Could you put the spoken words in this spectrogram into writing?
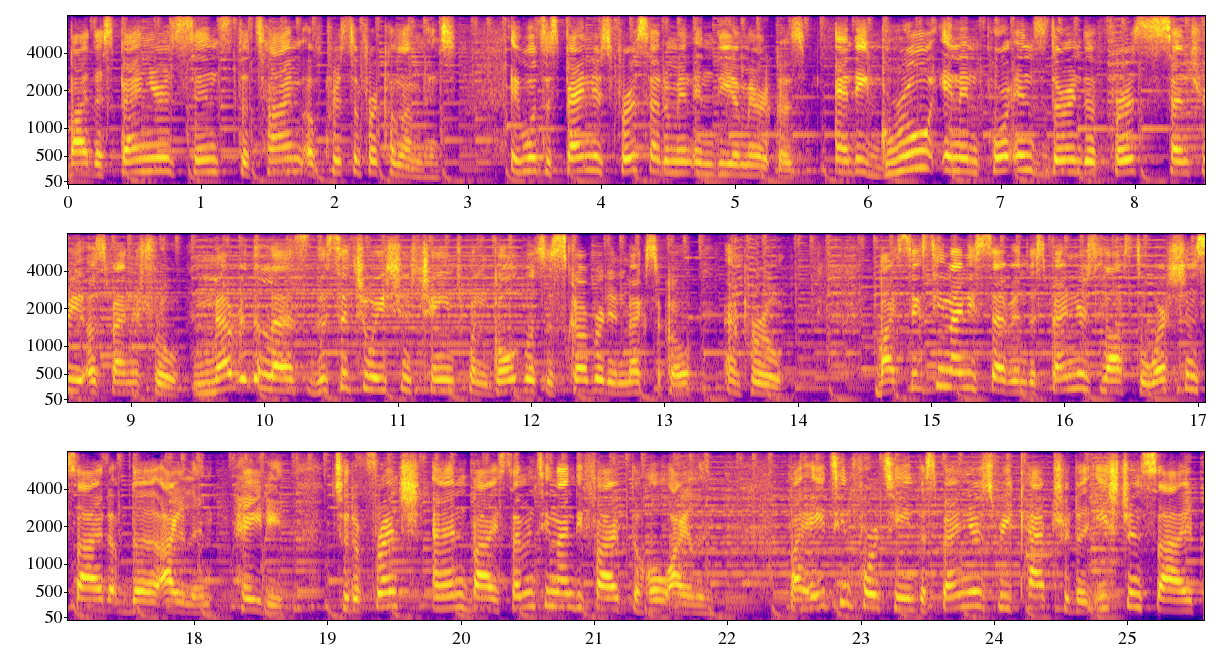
by the Spaniards since the time of Christopher Columbus. It was the Spaniards' first settlement in the Americas, and it grew in importance during the first century of Spanish rule. Nevertheless, the situation changed when gold was discovered in Mexico and Peru. By 1697, the Spaniards lost the western side of the island, Haiti, to the French, and by 1795, the whole island. By 1814, the Spaniards recaptured the eastern side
